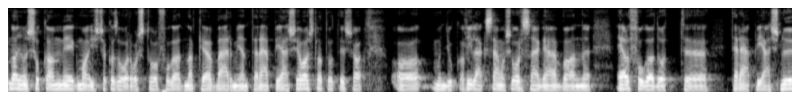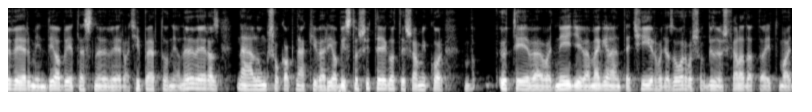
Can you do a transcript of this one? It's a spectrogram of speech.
Nagyon sokan még ma is csak az orvostól fogadnak el bármilyen terápiás javaslatot, és a, a, mondjuk a világ számos országában elfogadott terápiás nővér, mint diabétesz nővér, vagy hipertónia nővér, az nálunk sokaknál kiveri a biztosítékot, és amikor öt éve vagy négy éve megjelent egy hír, hogy az orvosok bizonyos feladatait majd,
